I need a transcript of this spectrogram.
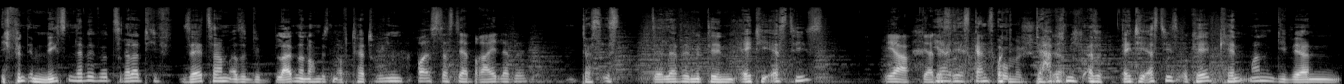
Ich finde, im nächsten Level wird's relativ seltsam. Also wir bleiben dann noch ein bisschen auf Tatooine. Oh, ist das der Brei-Level? Das ist der Level mit den ATSTs. Ja, ja, ja, der ist ganz komisch. Da habe ich Ja. mich, also ATSTs, okay, kennt man, die werden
